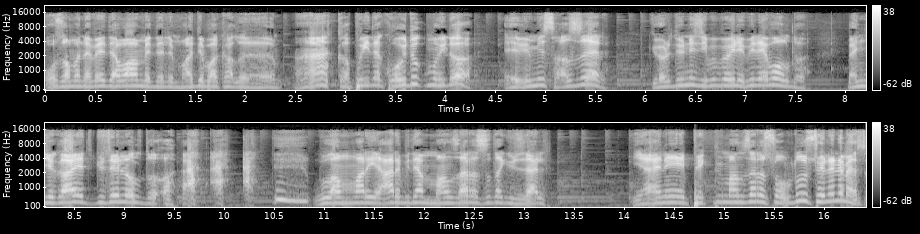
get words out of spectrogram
O zaman eve devam edelim hadi bakalım. Ha kapıyı da koyduk muydu? Evimiz hazır. Gördüğünüz gibi böyle bir ev oldu. Bence gayet güzel oldu. Ulan var ya harbiden manzarası da güzel. Yani pek bir manzarası olduğu söylenemez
